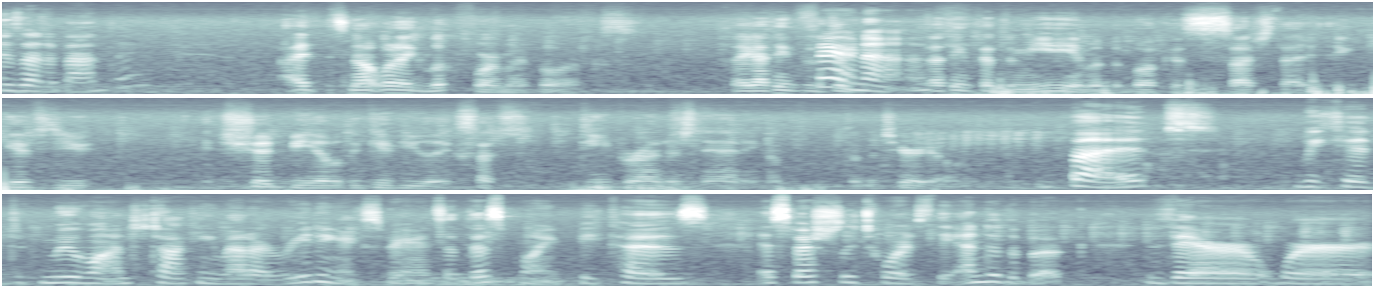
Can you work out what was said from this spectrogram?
Is that a bad thing? I, it's not what I look for in my books. Like I think that Fair the, enough. I think that the medium of the book is such that it gives you, it should be able to give you like such deeper understanding of the material. But we could move on to talking about our reading experience at this point because, especially towards the end of the book, there were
